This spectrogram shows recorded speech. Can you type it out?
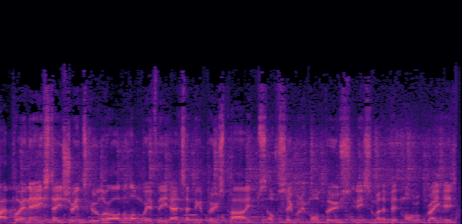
I'm putting a stage 3 intercooler on along with the Airtec bigger boost pipes, obviously running more boost, you need something a bit more uprated.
